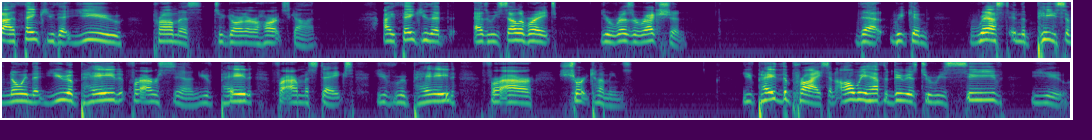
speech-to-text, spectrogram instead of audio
I thank you that you promise to guard our hearts, God. I thank you that as we celebrate your resurrection, that we can rest in the peace of knowing that you have paid for our sin. You've paid for our mistakes. You've repaid for our shortcomings. You've paid the price, and all we have to do is to receive you.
